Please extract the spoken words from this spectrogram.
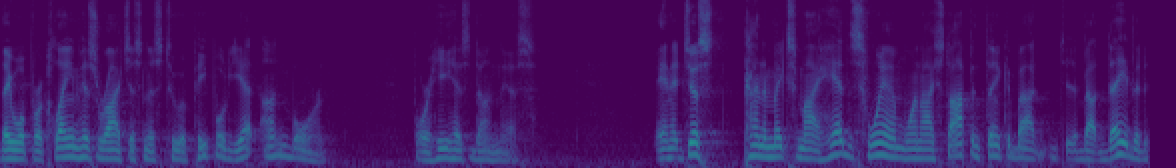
They will proclaim his righteousness to a people yet unborn, for he has done this. And it just kind of makes my head swim when I stop and think about, about David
